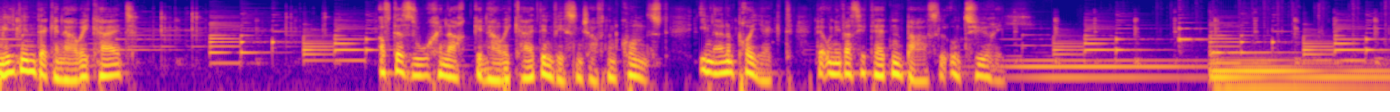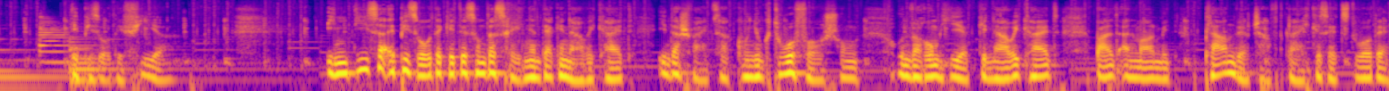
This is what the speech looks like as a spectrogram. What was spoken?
Medien der Genauigkeit. Auf der Suche nach Genauigkeit in Wissenschaft und Kunst. In einem Projekt der Universitäten Basel und Zürich. Episode 4 In dieser Episode geht es um das Ringen der Genauigkeit in der Schweizer Konjunkturforschung und warum hier Genauigkeit bald einmal mit Planwirtschaft gleichgesetzt wurde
